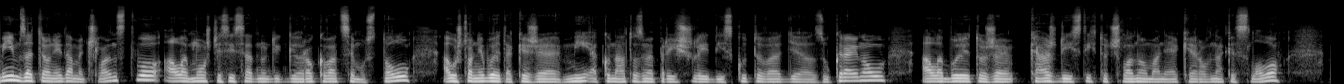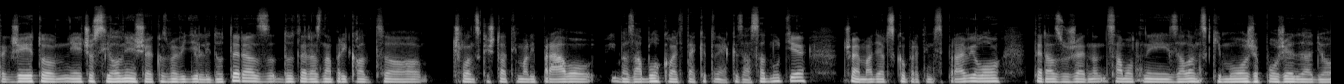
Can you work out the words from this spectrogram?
my im zatiaľ nedáme členstvo, ale môžete si sadnúť k rokovaciemu stolu a už to nebude také, že my ako na sme prišli diskutovať eh, s Ukrajinou, ale bude to, že každý z týchto členov má nejaké rovnaké slovo. Takže je to niečo silnejšie, ako sme videli doteraz. Doteraz napríklad eh, členské štáty mali právo iba zablokovať takéto nejaké zasadnutie, čo aj Maďarsko predtým spravilo. Teraz už aj samotný Zelenský môže požiadať o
